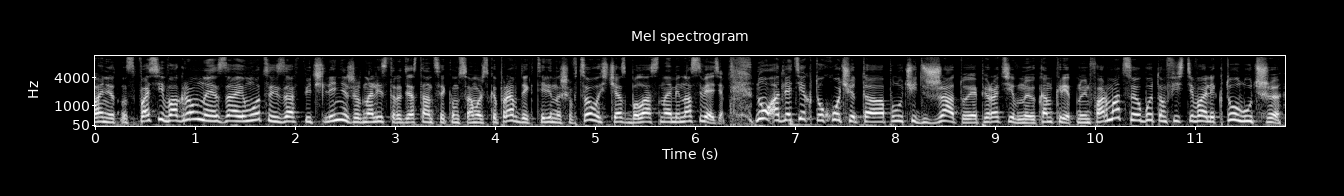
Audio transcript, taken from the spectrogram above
Понятно. Спасибо огромное за эмоции, за впечатления. Журналист радиостанции «Комсомольская правда» Екатерина Шевцова сейчас была с нами на связи. Ну, а для тех, кто хочет а, получить сжатую, оперативную, конкретную информацию об этом фестивале, кто лучше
